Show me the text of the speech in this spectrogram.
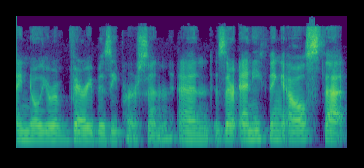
I know you're a very busy person. And is there anything else that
